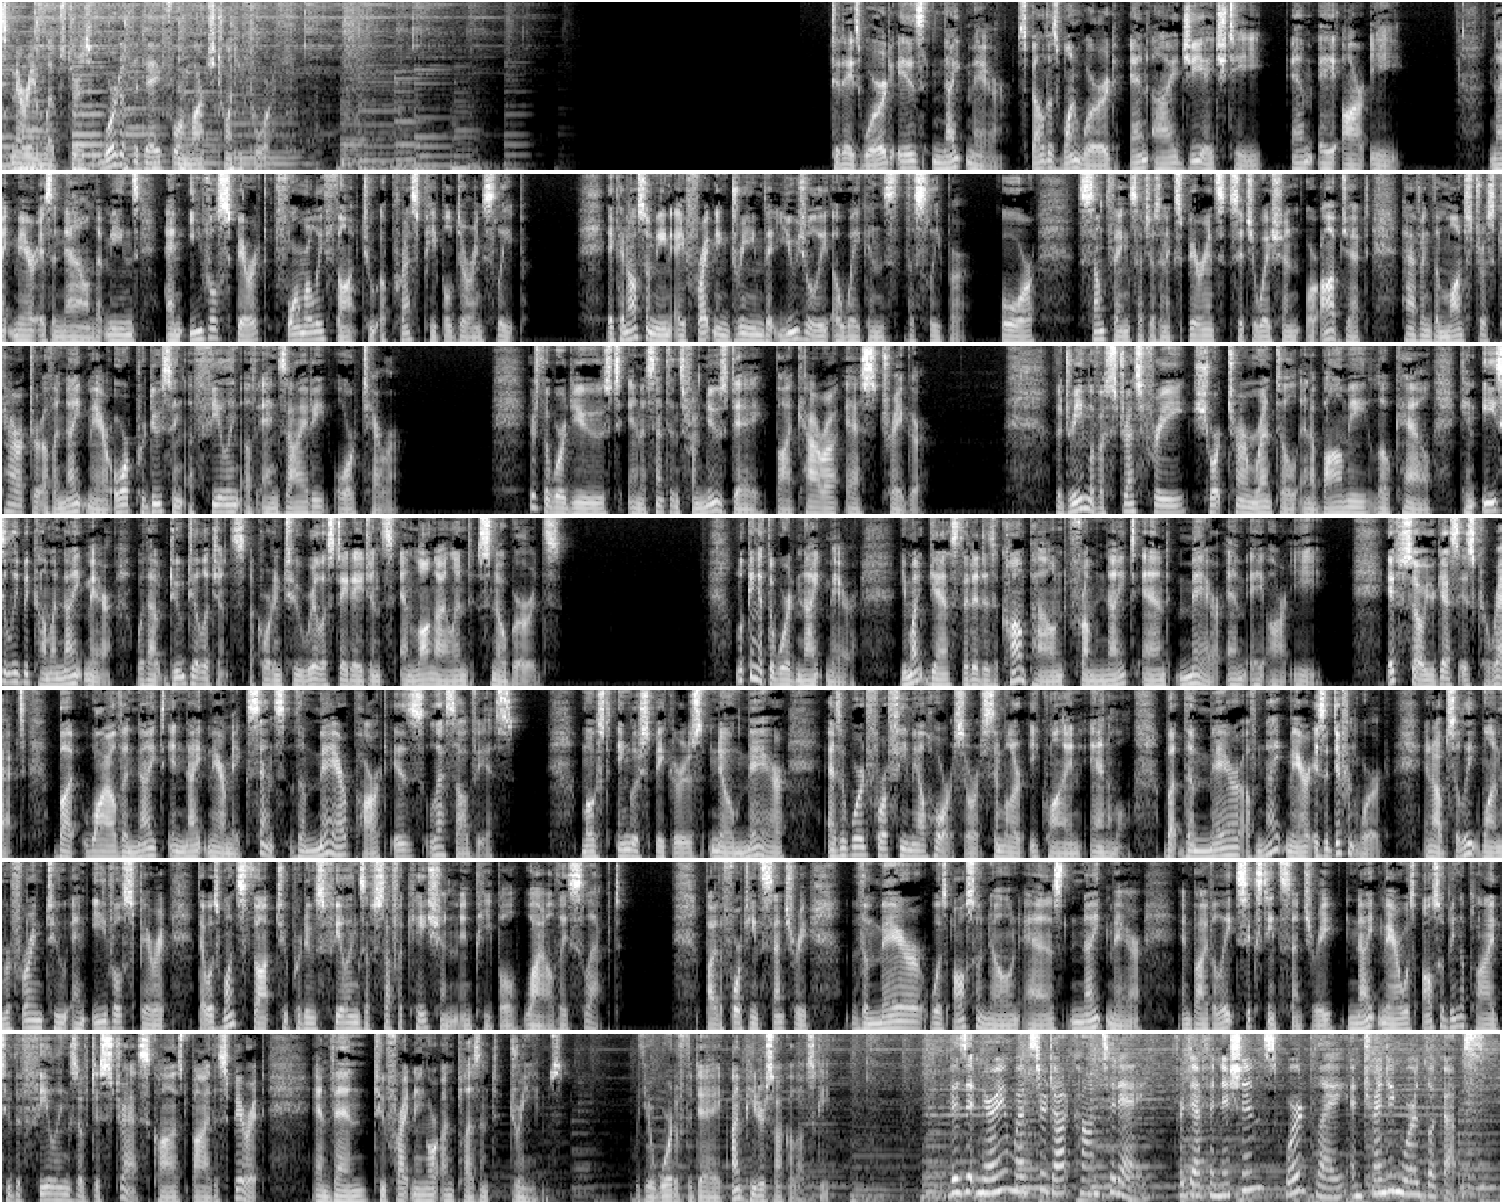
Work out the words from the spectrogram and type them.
It's Merriam-Webster's Word of the Day for March 24th. Today's word is nightmare, spelled as one word, N-I-G-H-T M A R E. Nightmare is a noun that means an evil spirit formerly thought to oppress people during sleep. It can also mean a frightening dream that usually awakens the sleeper, or something such as an experience, situation, or object having the monstrous character of a nightmare or producing a feeling of anxiety or terror. Here's the word used in a sentence from Newsday by Cara S. Trager. The dream of a stress-free, short-term rental in a balmy locale can easily become a nightmare without due diligence, according to real estate agents and Long Island snowbirds. Looking at the word nightmare, you might guess that it is a compound from night and mare, M-A-R-E. If so, your guess is correct, but while the night in nightmare makes sense, the mare part is less obvious. Most English speakers know mare as a word for a female horse or similar equine animal, but the mare of nightmare is a different word, an obsolete one referring to an evil spirit that was once thought to produce feelings of suffocation in people while they slept. By the 14th century, the mare was also known as nightmare, and by the late 16th century, nightmare was also being applied to the feelings of distress caused by the spirit, and then to frightening or unpleasant dreams. With your word of the day, I'm Peter Sokolowski. Visit Merriam-Webster.com today for definitions, wordplay, and trending word lookups.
